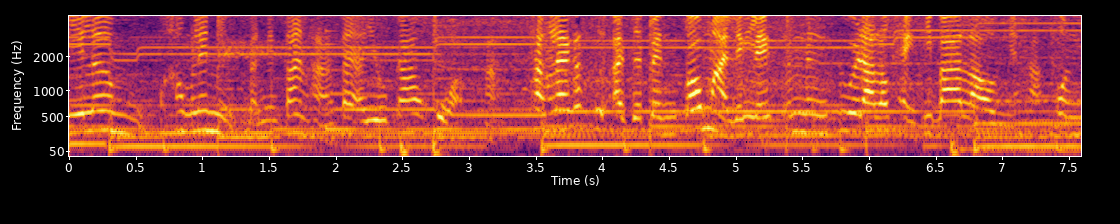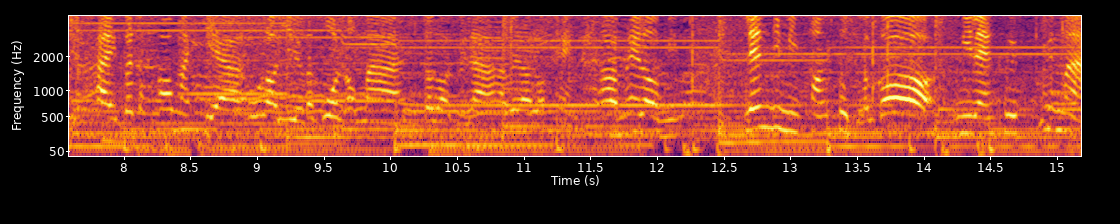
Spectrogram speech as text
นี้เริ่มเข้ามาเล่นแบดมินตันค่ะตั้งแต่อายุ 9 ขวบค่ะครั้งแรกก็คืออาจจะเป็นเป้าหมายเล็กๆอันนึงคือเวลาเราแข่งที่บ้านเราเนี่ยค่ะคนไทยก็จะเข้ามาเชียร์พวกเราเยอะตะโกนออกมาตลอดเวลาค่ะเวลาเราแข่งทำให้เรามีเล่นที่มีความสุขแล้วก็มีแรงคืนขึ้นมา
